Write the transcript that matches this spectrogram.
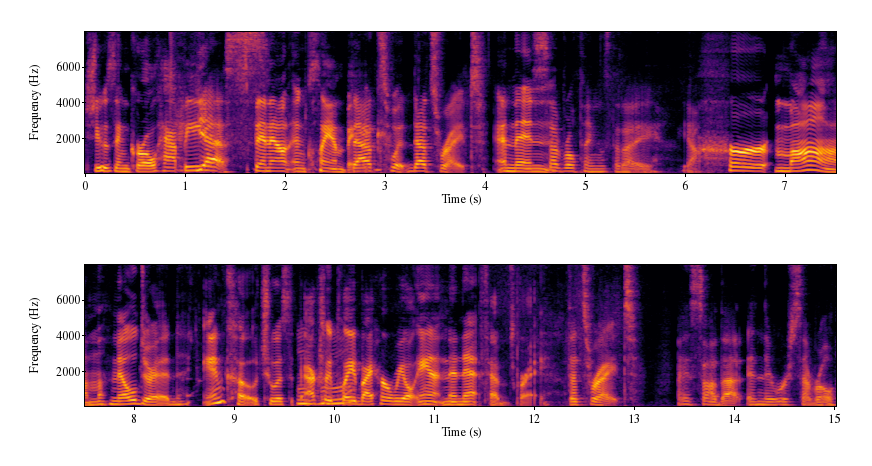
She was in Girl Happy, Yes. Spin Out, and Clam Bake. that's what that's right. and then Several things that I yeah. her mom, Mildred, in Coach, was Mm-hmm. actually played by her real aunt, Nanette Fabray. That's right. I saw that, and there were several.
